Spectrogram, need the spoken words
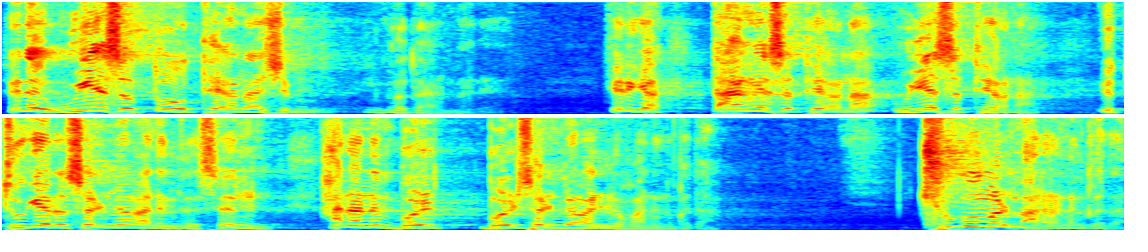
근데 위에서 또 태어나신 거다 말이에요. 그러니까 땅에서 태어나 위에서 태어나 이 두 개로 설명하는 것은 하나는 뭘, 뭘 설명하려고 하는 거다. 죽음을 말하는 거다.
